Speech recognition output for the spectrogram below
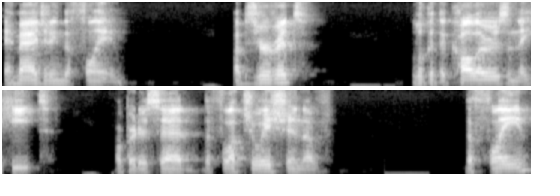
imagining the flame. Observe it, look at the colors and the heat, or better said, the fluctuation of the flame,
